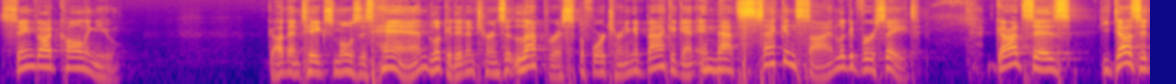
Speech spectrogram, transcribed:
Same God calling you. God then takes Moses' hand, look at it, and turns it leprous before turning it back again. In that second sign, look at verse 8. God says he does it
